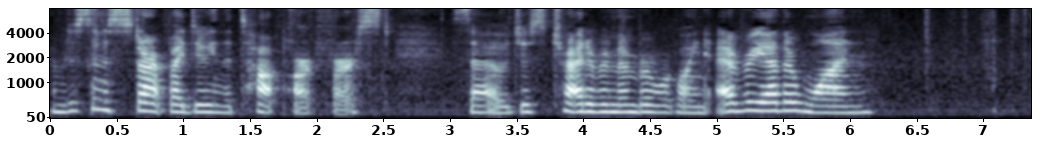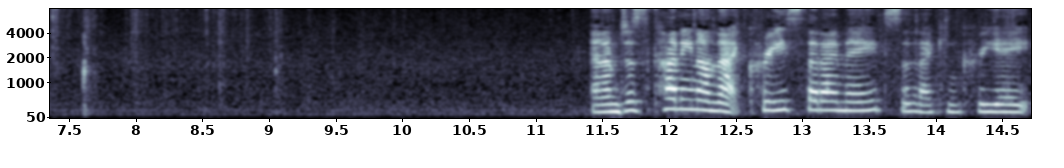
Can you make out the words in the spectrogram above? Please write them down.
I'm just going to start by doing the top part first. So just try to remember we're going every other one And I'm just cutting on that crease that I made so that I can create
